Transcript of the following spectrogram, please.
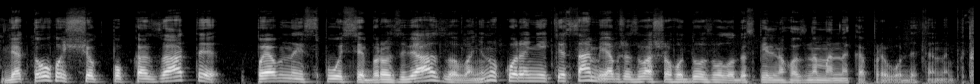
для того, щоб показати певний спосіб розв'язування. Ну, корені ті самі, я вже з вашого дозволу до спільного знаменника приводити не буду.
